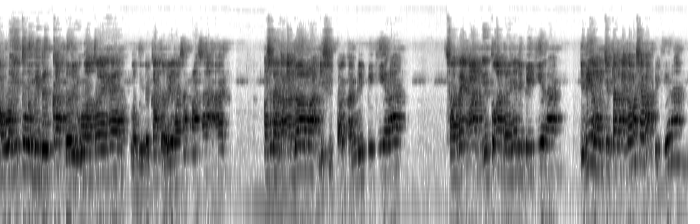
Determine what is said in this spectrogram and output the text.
Allah itu lebih dekat dari ulat leher, lebih dekat dari rasa perasaan. Nah, sedangkan agama disiptakan di pikiran. Syariat itu adanya di pikiran. Jadi yang menciptakan agama siapa? Pikiran.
